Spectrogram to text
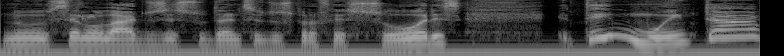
no celular dos estudantes e dos professores. Tem muita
